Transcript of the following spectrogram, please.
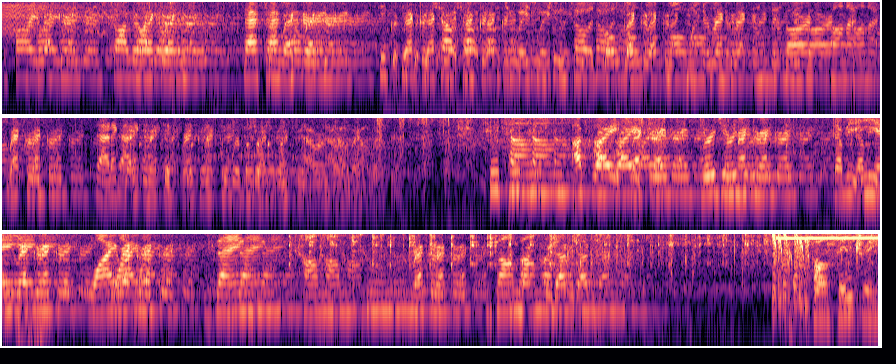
Safari Records, Saga Records, Satchel Records, Secret Records, Shout Records, Situation 2, Solid Gold Records, Small Wonder Records, Synthesizers, Sonnet Records, Static Records, Disc Records, Superbill Records, Tower Bell Records. Two Tone, Upright Records, Virgin Records, WEA Records, Y Records, Zang, Tom Toon Records, Zombie Productions. False entry,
